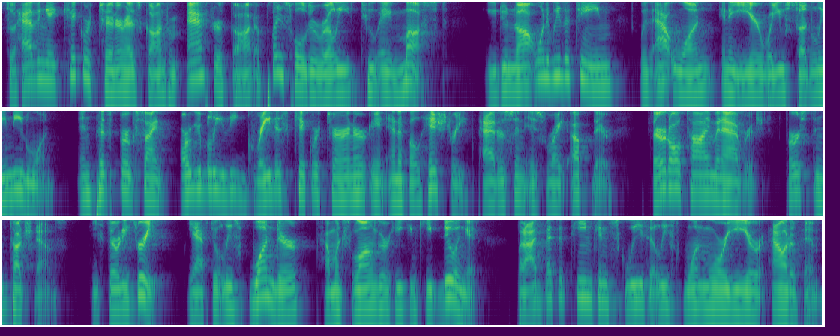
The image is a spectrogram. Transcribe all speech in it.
so having a kick returner has gone from afterthought, a placeholder really, to a must. You do not want to be the team without one in a year where you suddenly need one. And Pittsburgh signed arguably the greatest kick returner in NFL history. Patterson is right up there. Third all time in average, first in touchdowns. He's 33. You have to at least wonder how much longer he can keep doing it. But I bet the team can squeeze at least one more year out of him.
